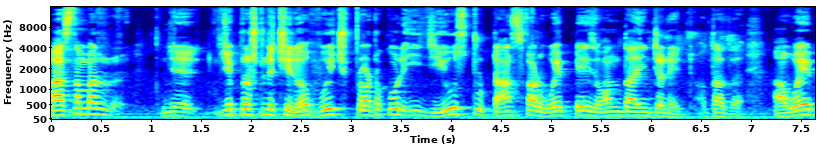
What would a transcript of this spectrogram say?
পাঁচ নাম্বার যে যে প্রশ্নটি ছিল which protocol is use to transfer web page on the internet অর্থাৎ ওয়েব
